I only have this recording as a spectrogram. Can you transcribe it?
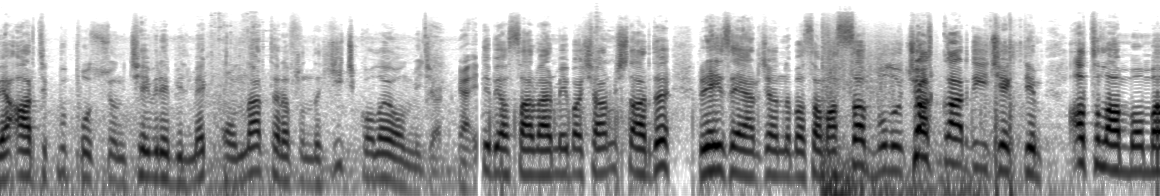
ve artık bu pozisyonu çevirebilmek onlar tarafında hiç kolay olmayacak. Yani- Bir hasar vermeyi başarmışlardı. Reis eğer canını basamazsa bulacaklar diyecektim. Atılan bomba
